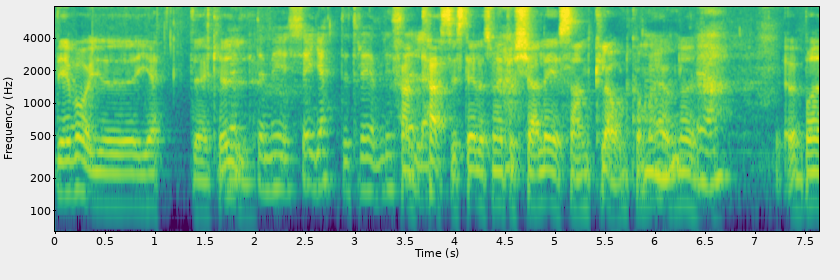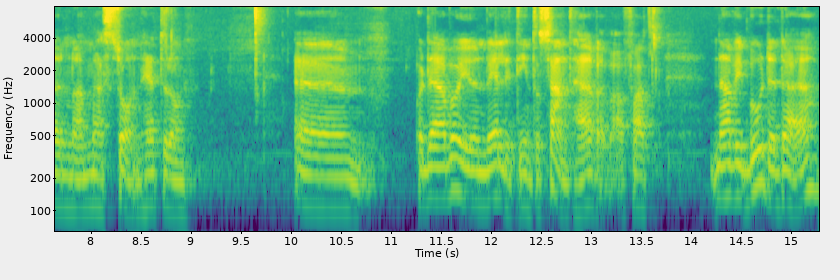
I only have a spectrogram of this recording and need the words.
det var ju jättekul. Jättemysigt, jättetrevligt ställe. Fantastiskt ställe som heter Chalet Saint Claude, kommer jag ihåg nu. Ja. Bröderna Masson hette de. Ehm, och där var ju en väldigt intressant herre. Va? För att när vi bodde där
